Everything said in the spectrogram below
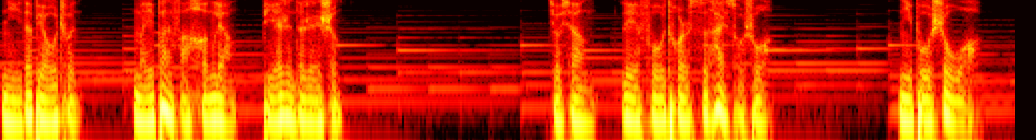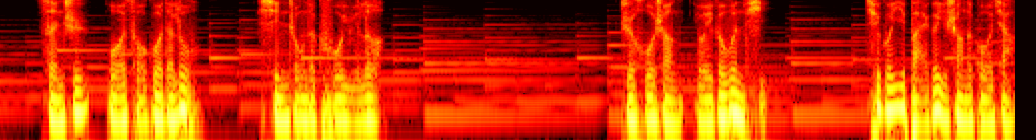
你的标准没办法衡量别人的人生。就像列夫·托尔斯泰所说：“你不是我，怎知我走过的路，心中的苦与乐？”知乎上有一个问题。去过一百个以上的国家，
